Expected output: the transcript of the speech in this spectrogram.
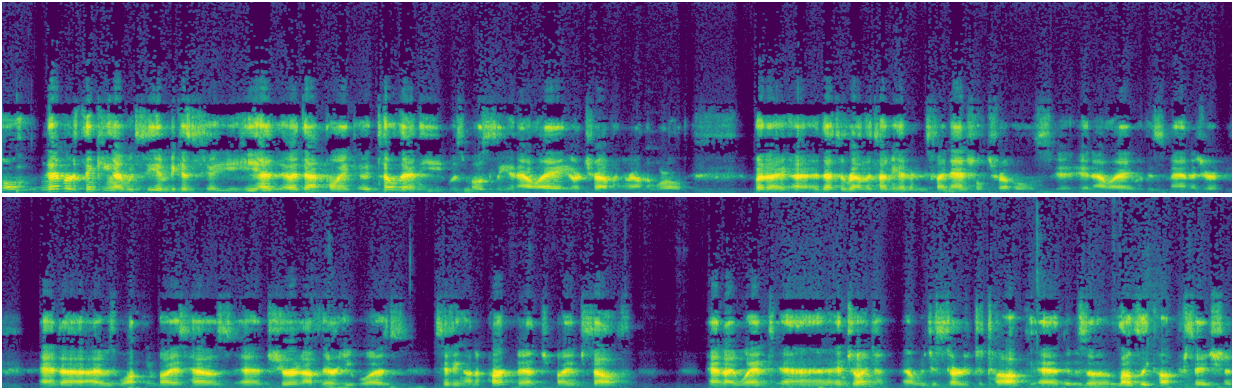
oh, never thinking I would see him because he he had at that point until then he was mostly in LA or traveling around the world. But I, uh, that's around the time he had his financial troubles in LA with his manager, and uh, I was walking by his house, and sure enough, there he was sitting on a park bench by himself. And I went uh, and joined him, and we just started to talk, and it was a lovely conversation.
